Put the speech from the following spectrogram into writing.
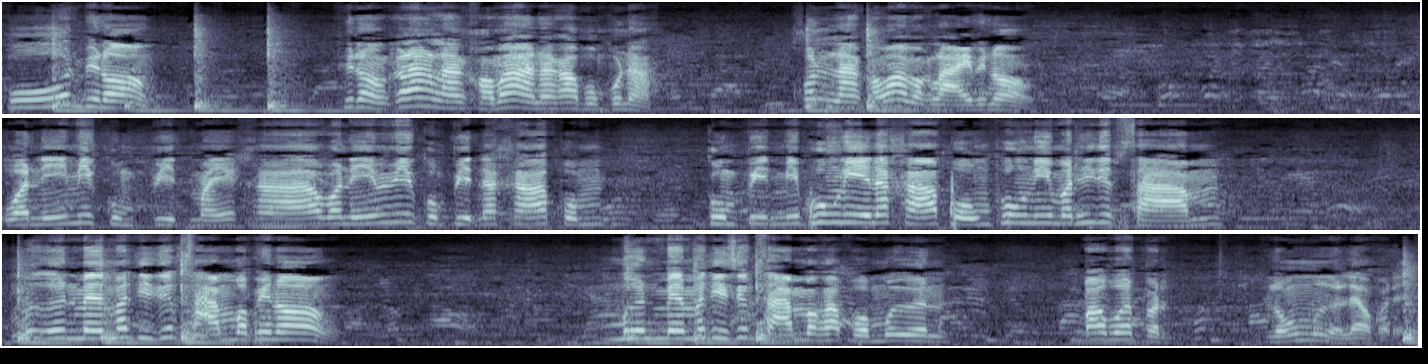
พูนพี่น้อง พี่น้องกำลังลางเขามานะครับผมพุ่นอะ คนลางเขามาบักลายพี่น้อง วันนี้มีกลุ่มปิดไหมคะวันนี้ไม่มีกลุ่มปิดนะคะผมกลุ่มปิดมีพรุ่งนี้นะคะผมพรุ่งนี้วันที่สิบสามมืออื่นเป็นวันที่สิบสามบ่พี่น้องมืออื่นเป็นวันที่สิบสามบ่ครับผมมืออื่นบ้าเบิร์ดปดลงมือแล้วประเด็น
